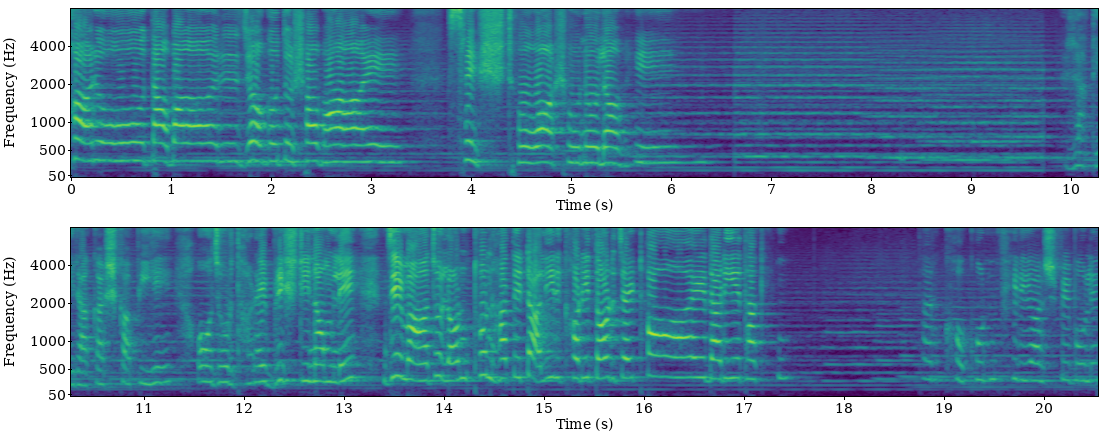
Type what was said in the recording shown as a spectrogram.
ভারত আবার জগত সভায় শ্রেষ্ঠ আসন লভে। রাতের আকাশ কাঁপিয়ে অজর ধারায় বৃষ্টি নামলে যে মা আজও লণ্ঠন হাতে টালির ঘরে দরজায় ঠায় দাঁড়িয়ে থাকেন, তার খোকন ফিরে আসবে বলে।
